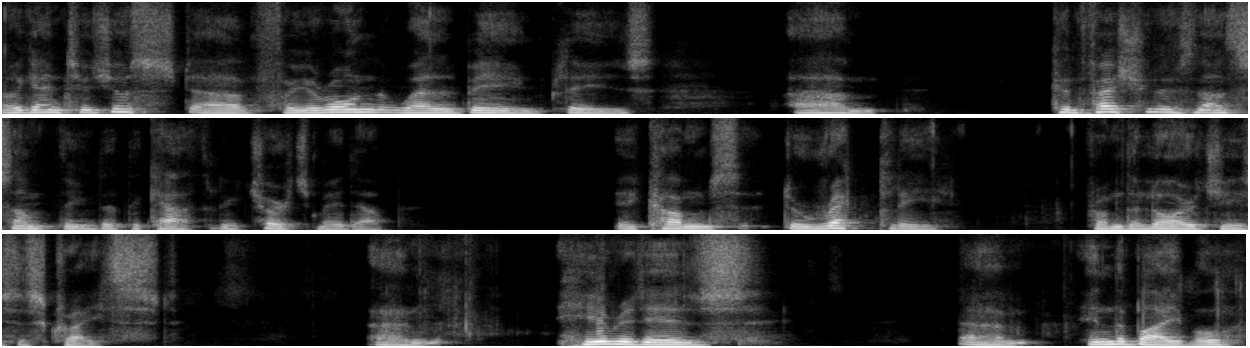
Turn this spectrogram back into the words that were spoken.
Again, to just uh, for your own well being, please, um, confession is not something that the Catholic Church made up. It comes directly from the Lord Jesus Christ. And here it is um, in the Bible,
